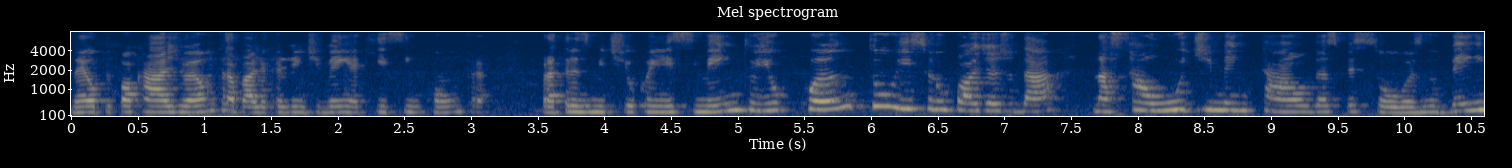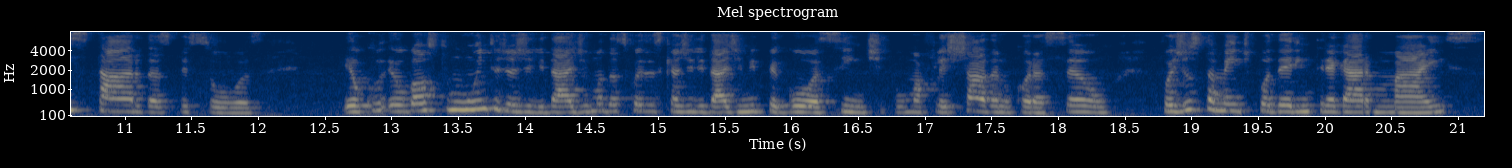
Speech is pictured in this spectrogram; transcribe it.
né? O Pipoca Ágil é um trabalho que a gente vem aqui se encontra para transmitir o conhecimento e o quanto isso não pode ajudar na saúde mental das pessoas, no bem-estar das pessoas. Eu, eu gosto muito de agilidade. Uma das coisas que a agilidade me pegou, assim, tipo, uma flechada no coração, foi justamente poder entregar mais,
